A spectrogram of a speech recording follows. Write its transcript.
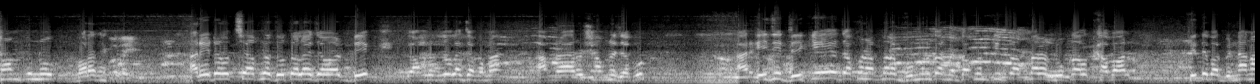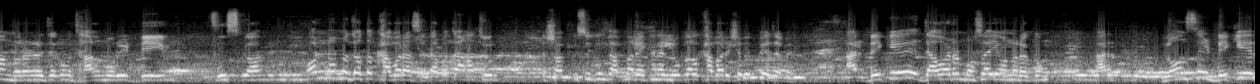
সম্পূর্ণ ভরা থাকে। আর এটা হচ্ছে আপনার দোতলায় যাওয়ার ডেক আমরা দোতলায় যাব না, আমরা আরও সামনে যাব। আর এই যে ডেকে যখন আপনারা ভ্রমণ করবেন, তখন কিন্তু আপনারা লোকাল খাবার খেতে পারবেন। নানান ধরনের যেরকম ঝালমুড়ি, ডিম, ফুচকা, অন্যান্য যত খাবার আছে, তারপর চানাচুর সব কিছু কিন্তু আপনারা এখানে লোকাল খাবার হিসেবে পেয়ে যাবেন। আর ডেকে যাওয়ার মজাই অন্যরকম। আর লঞ্চের ডেকের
